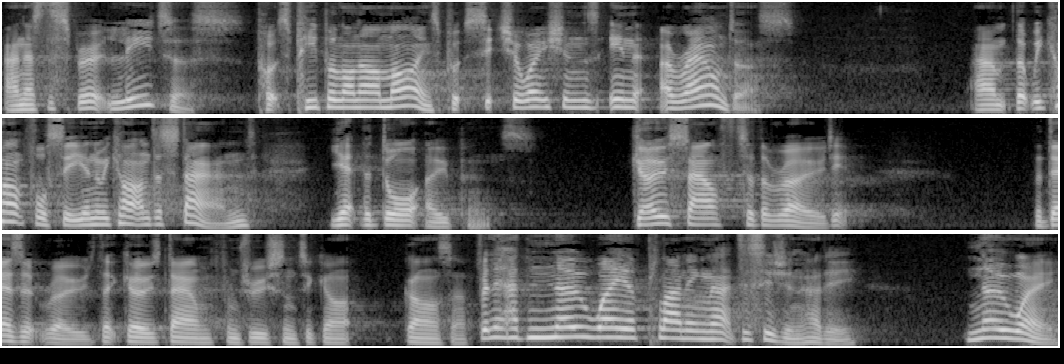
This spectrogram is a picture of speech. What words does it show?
and as the Spirit leads us, puts people on our minds, puts situations in around us um, that we can't foresee and we can't understand, yet the door opens. Go south to the road, it, the desert road that goes down from Jerusalem to. Gaza. Philip had no way of planning that decision, had he? No way.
